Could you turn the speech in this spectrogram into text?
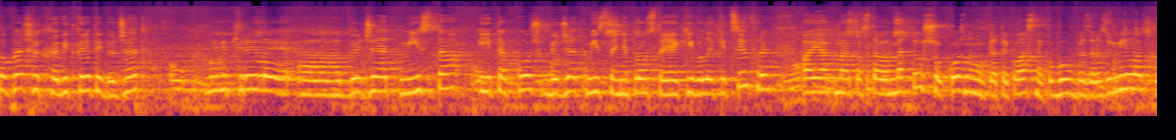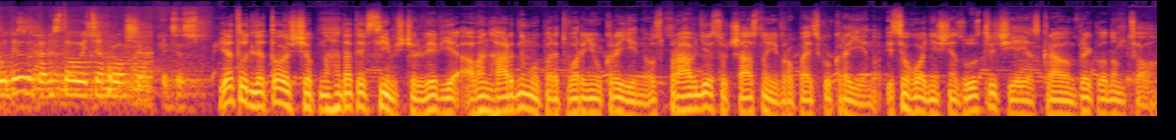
по-перше, відкритий бюджет. Ми відкрили е, бюджет міста і також бюджет міста не просто які великі цифри, а як мер поставив мету, що кожному п'ятикласнику був би зрозуміло, куди використовуються гроші. Я тут для того, щоб нагадати всім, що Львів є авангардним у перетворенні України у справді сучасну європейську країну. І сьогоднішня зустріч є яскравим прикладом цього.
